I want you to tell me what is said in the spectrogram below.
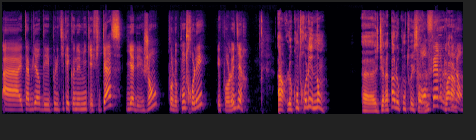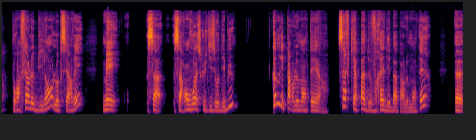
à, établir des politiques économiques efficaces. Il y a des gens pour le contrôler et pour le dire. Alors le contrôler, non. Euh, je dirais pas le contrôler. Pour en faire le bilan. Pour en faire le bilan, l'observer. Mais ça, ça renvoie à ce que je disais au début. Comme les parlementaires savent qu'il n'y a pas de vrai débat parlementaire euh,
